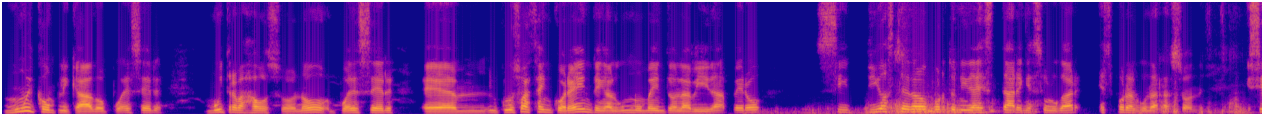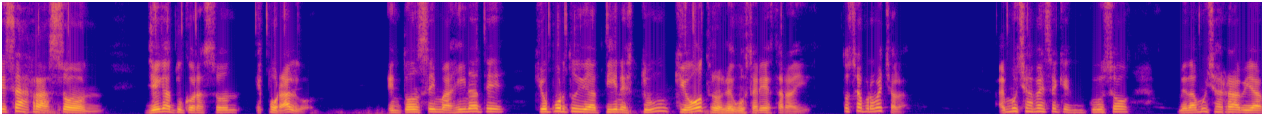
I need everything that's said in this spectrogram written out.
muy complicado, puede ser muy trabajoso, ¿no? Puede ser em, incluso hasta incoherente en algún momento de la vida, pero si Dios te da la oportunidad de estar en ese lugar, es por alguna razón. Y si esa razón llega a tu corazón, es por algo. Entonces imagínate qué oportunidad tienes tú que otros les gustaría estar ahí. Entonces aprovechala. Hay muchas veces que incluso me da mucha rabia,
